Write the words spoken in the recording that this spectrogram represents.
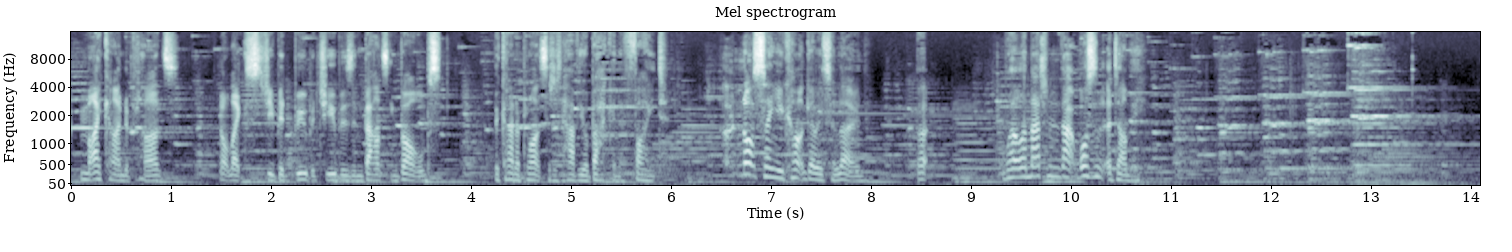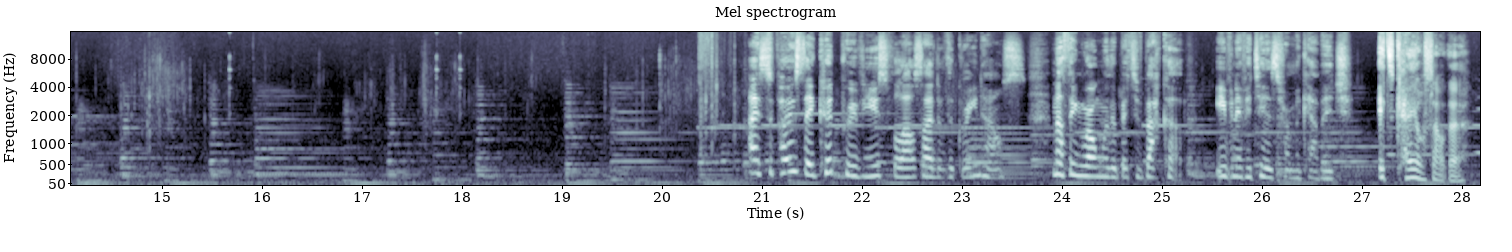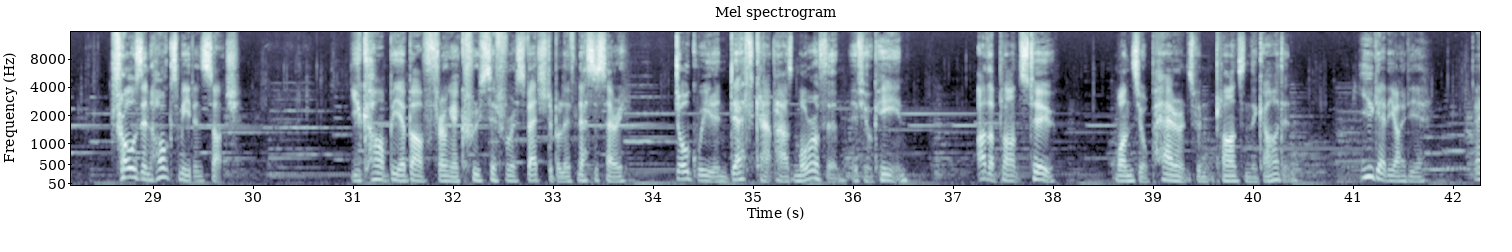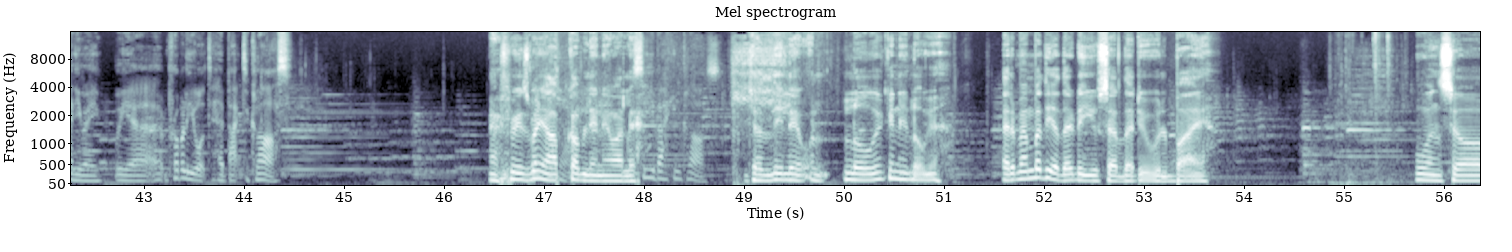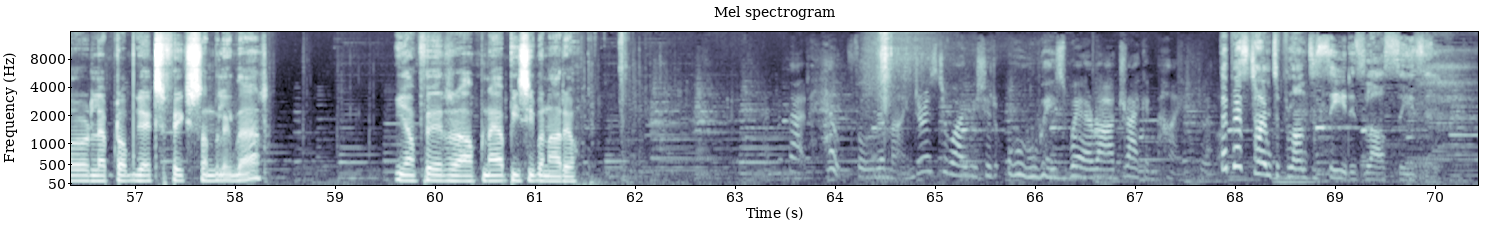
My kind of plants. Not like stupid bubotubers and bouncing bulbs. The kind of plants that just have your back in a fight. Uh, not saying you can't go it alone, but, well, imagine that wasn't a dummy. I suppose they could prove useful outside of the greenhouse. Nothing wrong with a bit of backup, even if it is from a cabbage. It's chaos out there. Trolls in Hogsmeade and such. You can't be above throwing a cruciferous vegetable if necessary. Dogweed and deathcap has more of them, if you're keen. Other plants too. Ones your parents wouldn't plant in the garden. You get the idea. Anyway, we uh, probably ought to head back to class. FS भाई आप कब लेने वाले See you back in class. जल्दी ले लोगे कि नहीं लोगे I remember the other day you said that you will buy once your laptop gets fixed something like that या फिर आप नया पीसी बना रहे हो That helpful reminder as to why why we should always wear our dragon hide clothes. The best time to plant a seed is last season.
